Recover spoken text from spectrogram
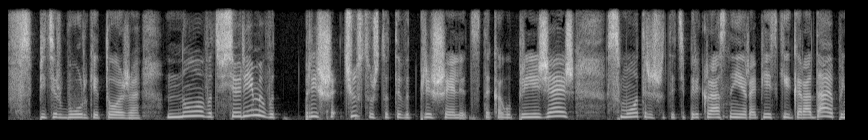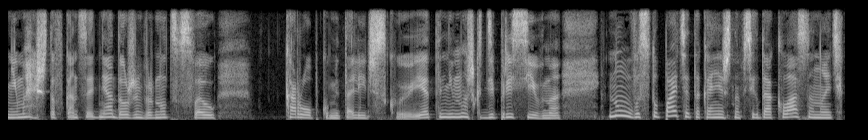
в Петербурге тоже. Но вот все время вот приш... чувствую, что ты вот пришелец. Ты как бы приезжаешь, смотришь вот эти прекрасные европейские города и понимаешь, что в конце дня должен вернуться в свою коробку металлическую, и это немножко депрессивно. Ну, выступать это, конечно, всегда классно, но этих,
